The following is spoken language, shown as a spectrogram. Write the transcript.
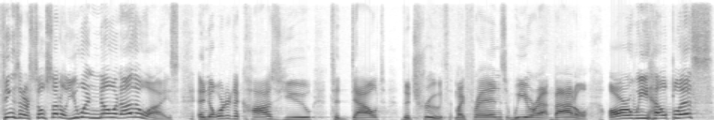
things that are so subtle you wouldn't know it otherwise, in order to cause you to doubt the truth. My friends, we are at battle. Are we helpless?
